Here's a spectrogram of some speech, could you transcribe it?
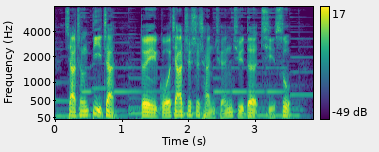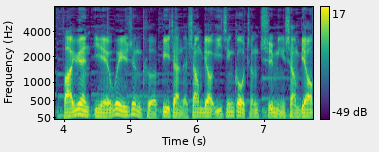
（下称 B 站）对国家知识产权局的起诉，法院也未认可 B 站的商标已经构成驰名商标。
